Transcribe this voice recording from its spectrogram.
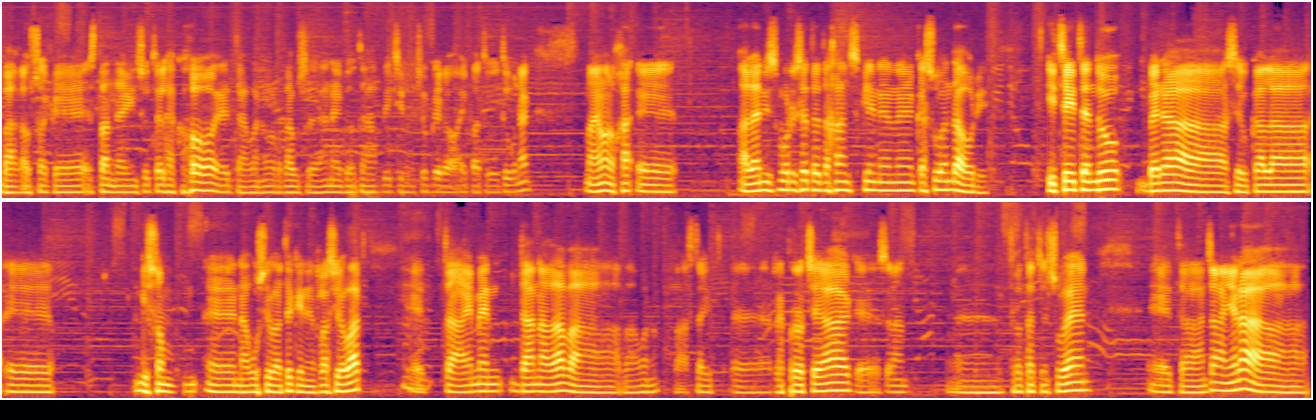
ba, gauzak e, estanda egin zutelako, eta, bueno, hor dauze anekdota bitxi batzuk gero aipatu ditugunak. Baina, bueno, ja, e, Alanis Morissette eta Hans Kleinen e, kasuen da hori. Hitz egiten du, bera zeukala e, gizon e, nagusi batekin erlazio bat, Eta hemen dana da, ba, ba bueno, ba, ez dakit, eh, reprotxeak, eh, zelan eh, tratatzen zuen, eta antza gainera,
